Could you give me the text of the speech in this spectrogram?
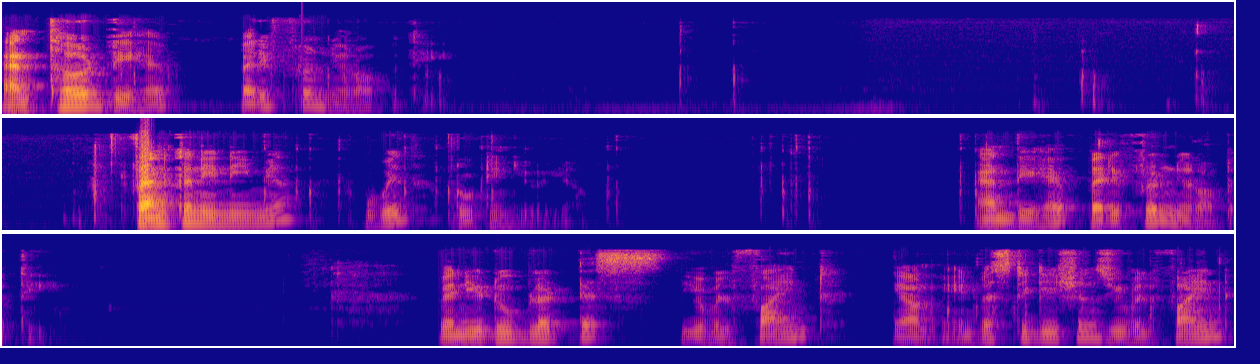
And third, they have peripheral neuropathy. Fanconi anemia with proteinuria and they have peripheral neuropathy. When you do blood tests, you will find on investigations, you will find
